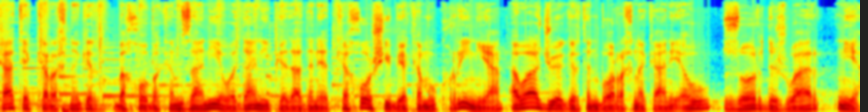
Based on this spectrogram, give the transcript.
کاتێک کە ڕەخنەگر بە خۆ بە کەم زانییەوە دانی پێدا دەنێت کە خۆشی بێ کەموکوڕی نییە ئەوا گوێگرتن بۆ ڕەخنەکانی ئەو زۆر دژوار نیە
